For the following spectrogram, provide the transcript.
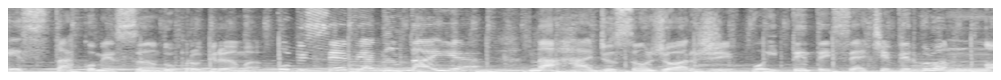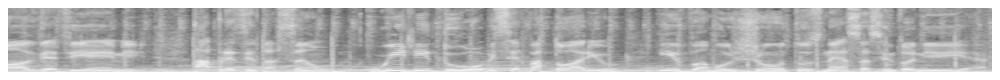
Está começando o programa Observe a Gandaia, na Rádio São Jorge, 87,9 FM. Apresentação: Willy do Observatório. E vamos juntos nessa sintonia.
